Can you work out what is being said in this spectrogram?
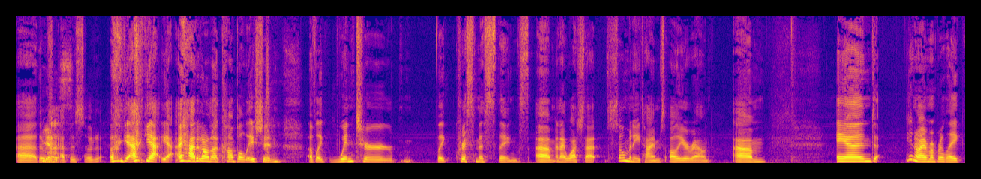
Uh, there was an Yes. episode. yeah, yeah, yeah. I had it on a compilation of like winter, like Christmas things, um, and I watched that so many times all year round. Um, and you know, I remember like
